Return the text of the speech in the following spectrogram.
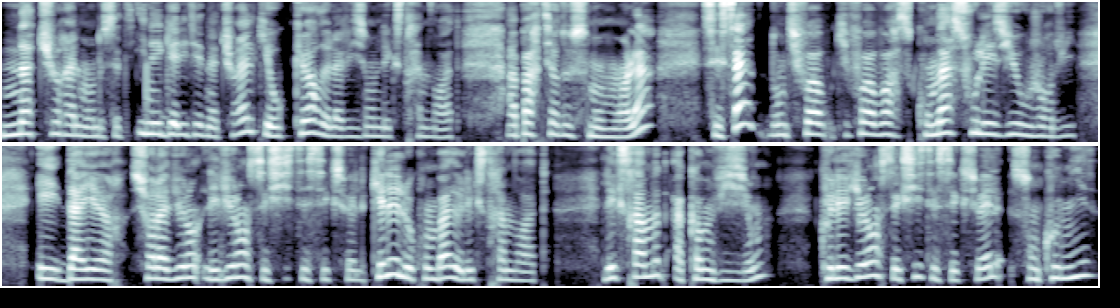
naturellement, de cette inégalité naturelle qui est au cœur de la vision de l'extrême droite. À partir de ce moment-là, c'est ça dont il faut, qu'il faut avoir ce qu'on a sous les yeux aujourd'hui. Et d'ailleurs, sur les violences sexistes et sexuelles, quel est le combat de l'extrême droite? L'extrême droite a comme vision que les violences sexistes et sexuelles sont commises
